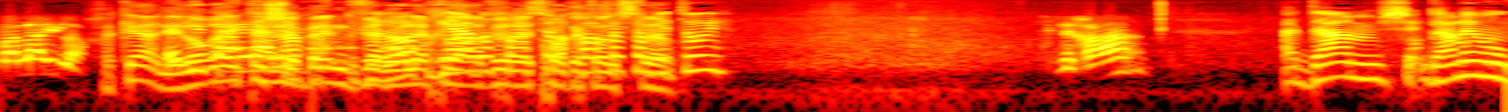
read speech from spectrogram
בלילה. חכה, אני לא ראיתי שבן גביר הולך להעביר את חוק הטרנספר. סליחה? אדם, גם אם הוא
